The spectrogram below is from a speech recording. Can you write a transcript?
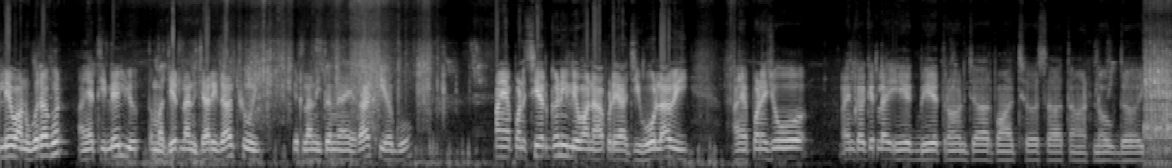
લેવાનું બરાબર? અહીંયાથી લઈ લ્યો. તમારે જેટલાની જારી રાખ્યું હોય, એટલાની તમે અહીંયા રાખી શકો અહીંયા પણ શેર ગણી લેવાના. આપણે આ જી હોલ આવી, અહીંયા પણ જો અહીં કેટલા એક, બે, ત્રણ, ચાર, પાંચ, છ, સાત, આઠ, નવ, દસ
